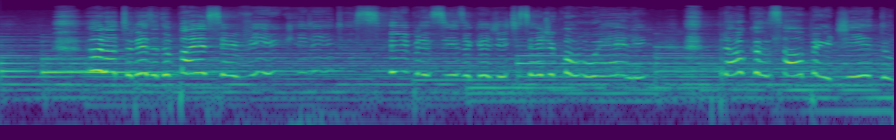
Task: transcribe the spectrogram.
A natureza do Pai é servir, queridos. Ele precisa que a gente seja como Ele para alcançar o perdido.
